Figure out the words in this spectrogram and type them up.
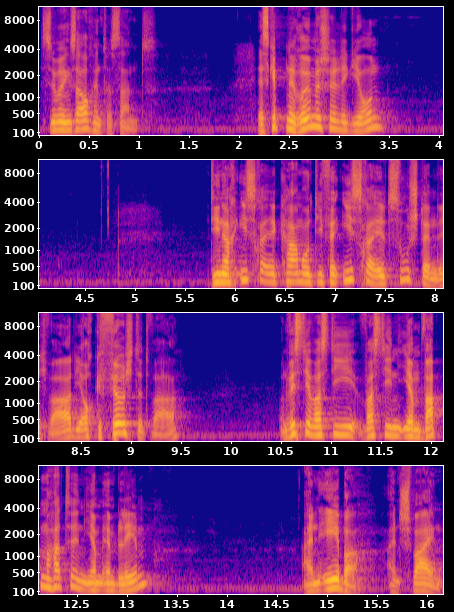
Ist übrigens auch interessant. Es gibt eine römische Legion, die nach Israel kam und die für Israel zuständig war, die auch gefürchtet war. Und wisst ihr, was die, was die in ihrem Wappen hatte, in ihrem Emblem? Ein Eber, ein Schwein.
